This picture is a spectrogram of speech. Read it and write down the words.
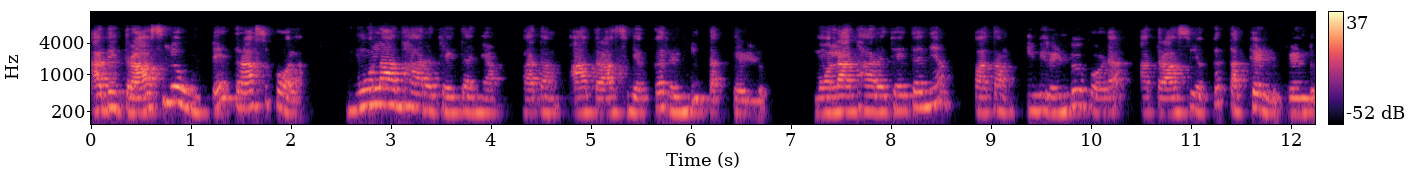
అది త్రాసులో ఉంటే త్రాసుకోల మూలాధార చైతన్య పదం ఆ త్రాసు యొక్క రెండు తక్కెళ్ళు. మూలాధార చైతన్య పదం ఇవి రెండు కూడా ఆ త్రాసు యొక్క తక్కెళ్ళు రెండు.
